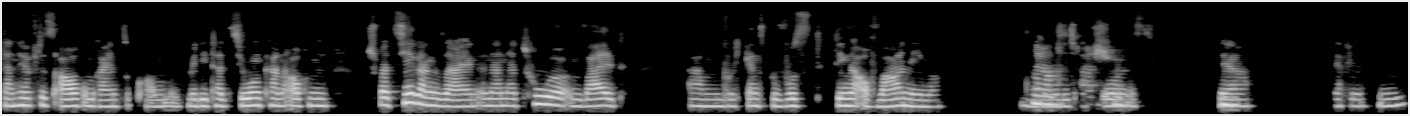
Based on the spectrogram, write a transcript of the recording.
dann hilft es auch, um reinzukommen. Und Meditation kann auch ein Spaziergang sein in der Natur, im Wald, ähm, wo ich ganz bewusst Dinge auch wahrnehme. Also ja, Meditation ist sehr, mhm. sehr viel. Hm.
